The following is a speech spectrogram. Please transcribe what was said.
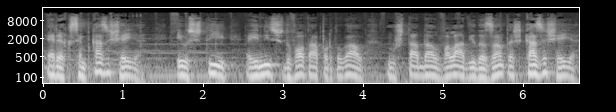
era sempre casa cheia. Eu assisti a inícios de volta a Portugal no estado de Alvalade e das Antas, casa cheia.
